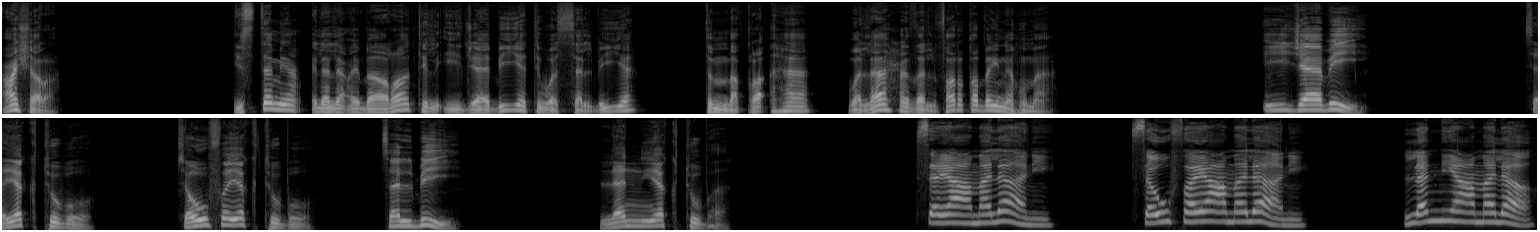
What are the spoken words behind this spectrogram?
عشرة. استمع إلى العبارات الإيجابية والسلبية ثم اقرأها ولاحظ الفرق بينهما. إيجابي. سيكتب. سوف يكتب. سلبي. لن يكتب. سيعملان. سوف يعملان. لن يعملا.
